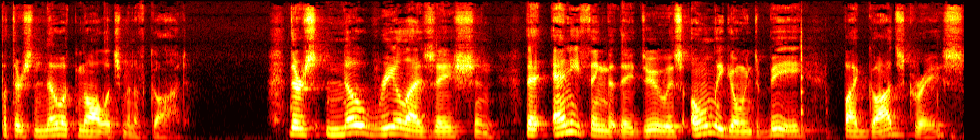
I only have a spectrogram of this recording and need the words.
but there's no acknowledgement of God. There's no realization that anything that they do is only going to be by God's grace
